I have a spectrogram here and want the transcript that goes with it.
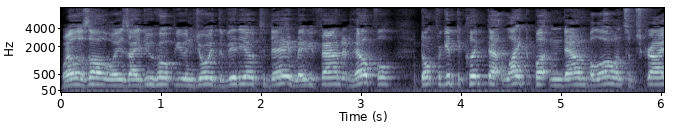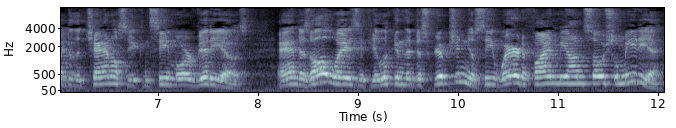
Well, as always, I do hope you enjoyed the video today and maybe found it helpful. Don't forget to click that like button down below and subscribe to the channel so you can see more videos. And as always, if you look in the description, you'll see where to find me on social media.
